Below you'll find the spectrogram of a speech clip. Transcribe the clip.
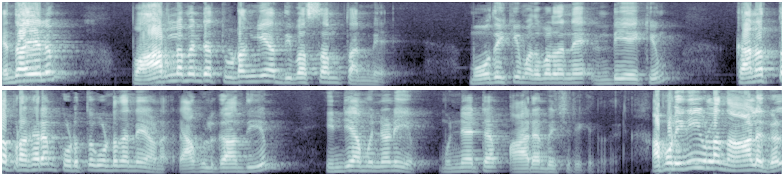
എന്തായാലും പാർലമെന്റ് തുടങ്ങിയ ദിവസം തന്നെ മോദിക്കും അതുപോലെ തന്നെ ഇന്ത്യയ്ക്കും കനത്ത പ്രഹരം കൊടുത്തുകൊണ്ട് തന്നെയാണ് രാഹുൽ ഗാന്ധിയും ഇന്ത്യ മുന്നണിയും മുന്നേറ്റം ആരംഭിച്ചിരിക്കുന്നത്. അപ്പോൾ ഇനിയുള്ള നാളുകൾ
